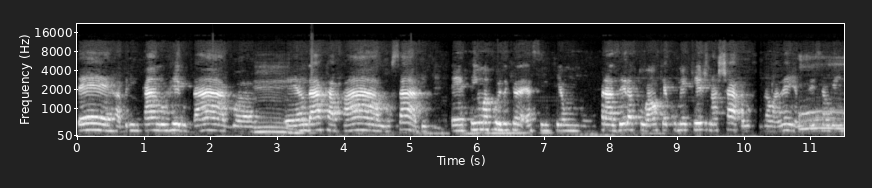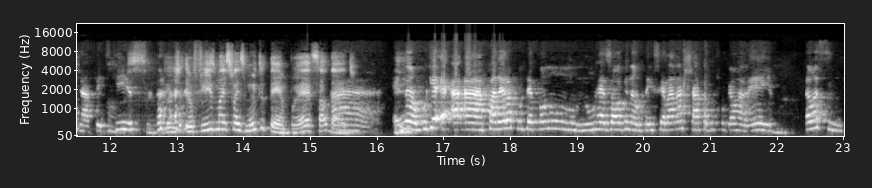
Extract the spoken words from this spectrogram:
terra, brincar no rego d'água, hum. é, andar a cavalo, sabe? É, tem uma coisa que, assim, que é um prazer atual, que é comer queijo na chapa, no fogão a lenha. Não sei se alguém já fez Nossa. isso. Eu, eu, fiz, mas faz muito tempo. É saudade. Ah, é, não, porque a, a, panela com teflon não, não resolve, não. Tem que ser lá na chapa do fogão a lenha. Então, assim,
